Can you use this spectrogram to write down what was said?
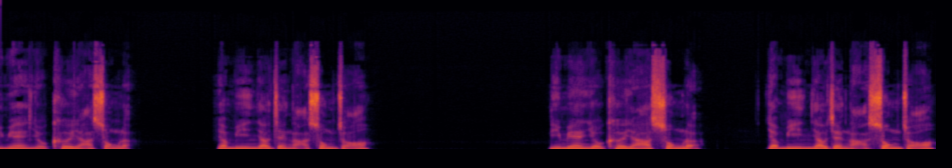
里面有颗牙松了入面有只牙松咗。里面有颗牙松了入面有只牙松咗。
